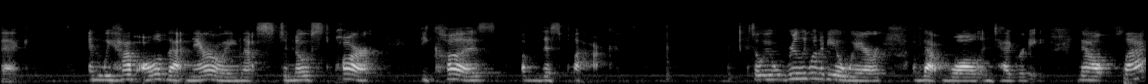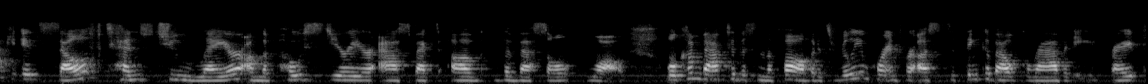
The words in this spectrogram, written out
thick. And we have all of that narrowing, that stenosed part, because of this plaque. So we really want to be aware of that wall integrity. Now, plaque itself tends to layer on the posterior aspect of the vessel wall. We'll come back to this in the fall, but it's really important for us to think about gravity, right?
